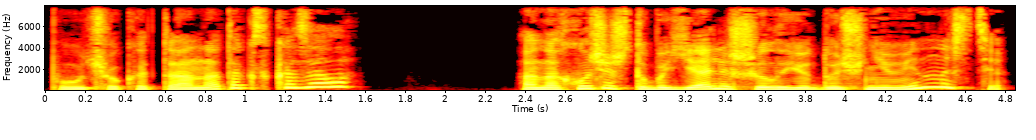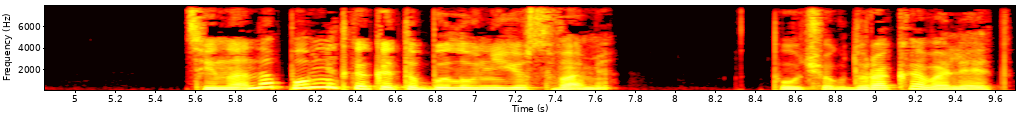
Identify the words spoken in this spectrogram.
Паучок, это она так сказала? Она хочет, чтобы я лишил ее дочь невинности? Тина, она помнит, как это было у нее с вами. Паучок, дурака валяет.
